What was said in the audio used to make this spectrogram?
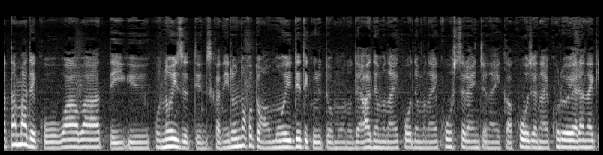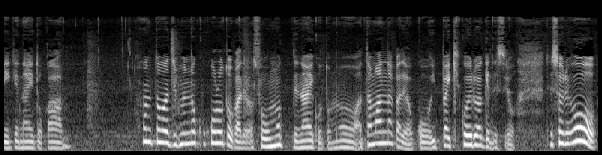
頭でこうわーわーっていうこうノイズっていうんですかねいろんなことが思い出てくると思うのでああでもないこうでもないこうしたらいいんじゃないかこうじゃないこれをやらなきゃいけないとか本当は自分の心とかではそう思ってないことも頭の中ではこういっぱい聞こえるわけですよ。でそれを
